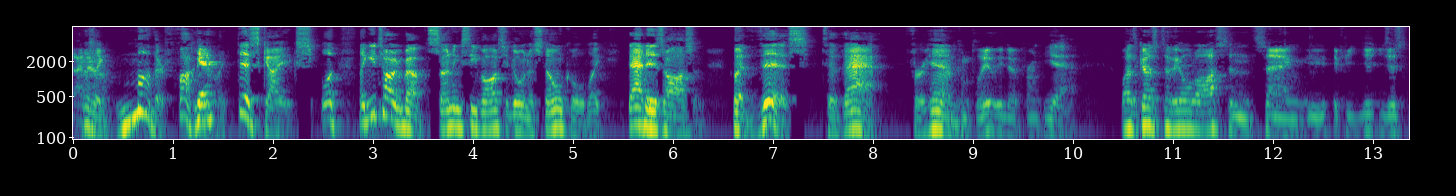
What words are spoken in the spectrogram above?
I, was like, motherfucker! Yeah. Like this guy explode. Like you talk about Stunning Steve Austin going to Stone Cold. Like that is awesome. But this to that for him. Completely different. Yeah. Well, it goes to the old Austin saying: if you, you just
